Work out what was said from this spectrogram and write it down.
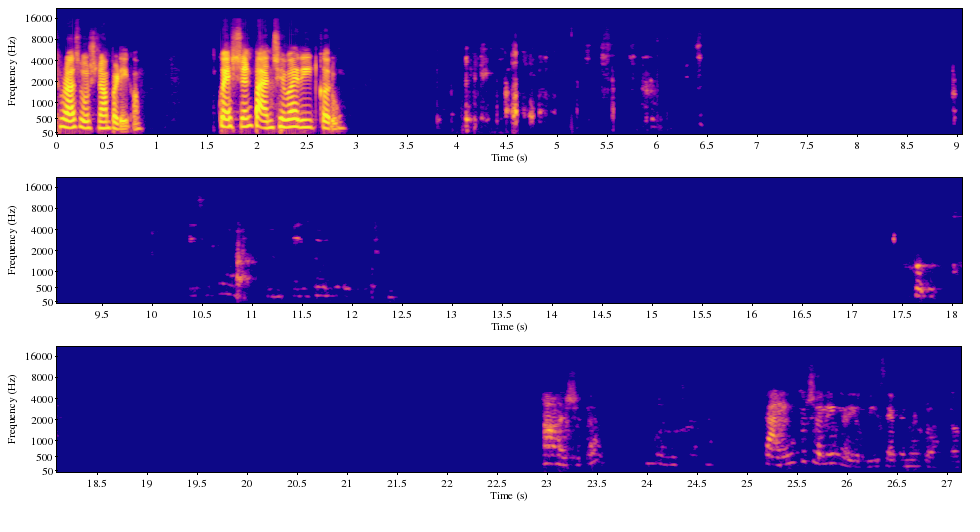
थोड़ा सोचना पड़ेगा। क्वेश्चन पाँच छह बार रीड करो। टाइम तो चलेगा अभी सेवन ओ क्लॉक तक।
